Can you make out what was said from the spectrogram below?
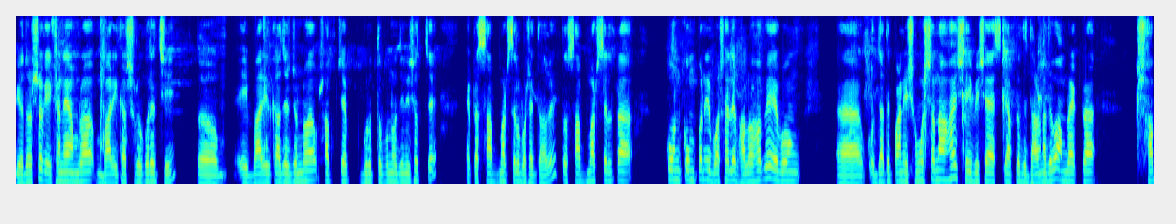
প্রিয় দর্শক, এখানে আমরা বাড়ির কাজ শুরু করেছি। তো এই বাড়ির কাজের জন্য সবচেয়ে গুরুত্বপূর্ণ জিনিস হচ্ছে একটা সাবমার্সেল বসাইতে হবে। তো সাবমার্সেলটা কোন কোম্পানির বসালে ভালো হবে এবং যাতে পানির সমস্যা না হয়, সেই বিষয়ে আজকে আপনাদের ধারণা দেবো। আমরা একটা সব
